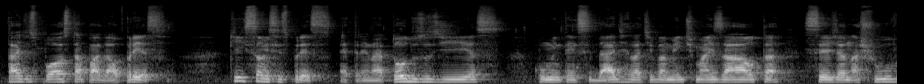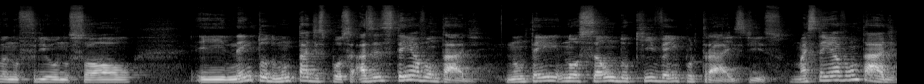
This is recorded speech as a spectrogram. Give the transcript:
Está disposta a pagar o preço? O que são esses preços? É treinar todos os dias com uma intensidade relativamente mais alta, seja na chuva, no frio ou no sol. E nem todo mundo está disposto. Às vezes tem a vontade, não tem noção do que vem por trás disso, mas tem a vontade.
